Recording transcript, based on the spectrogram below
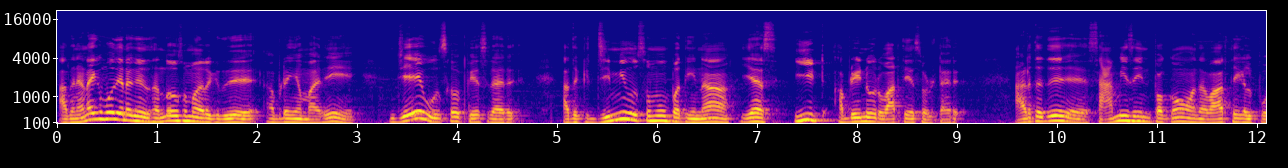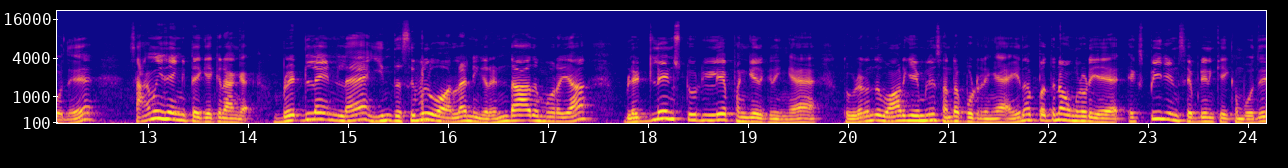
அதை நினைக்கும் போது எனக்கு சந்தோஷமாக இருக்குது அப்படிங்கிற மாதிரி ஜே உசோ பேசுகிறாரு அதுக்கு ஜிம்மி உசமும் பார்த்தீங்கன்னா எஸ் ஈட் அப்படின்னு ஒரு வார்த்தையை சொல்லிட்டாரு. அடுத்தது சாமி ஜெயின் பக்கம் அந்த வார்த்தைகள் போகுது. சாமி ஜெயின் கிட்ட கேட்குறாங்க பிளட் லைனில் இந்த சிவில் வாரில் நீங்கள் ரெண்டாவது முறையாக பிளட் லைன் ஸ்டூடியோலேயே பங்கேற்கிறீங்க. தொடர்ந்து வார் கேம்லேயும் சண்டை போடுறீங்க. இதை பற்றின உங்களுடைய எக்ஸ்பீரியன்ஸ் எப்படின்னு கேட்கும்போது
